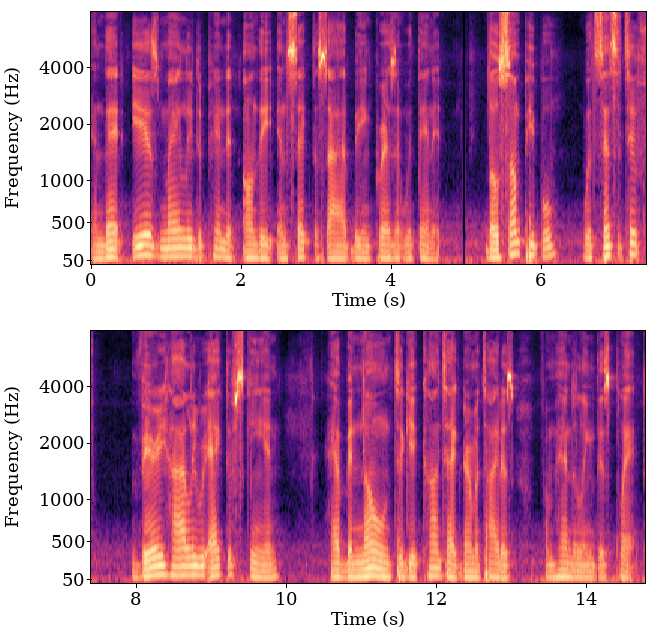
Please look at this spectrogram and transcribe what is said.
and that is mainly dependent on the insecticide being present within it. Though some people with sensitive, very highly reactive skin have been known to get contact dermatitis from handling this plant.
